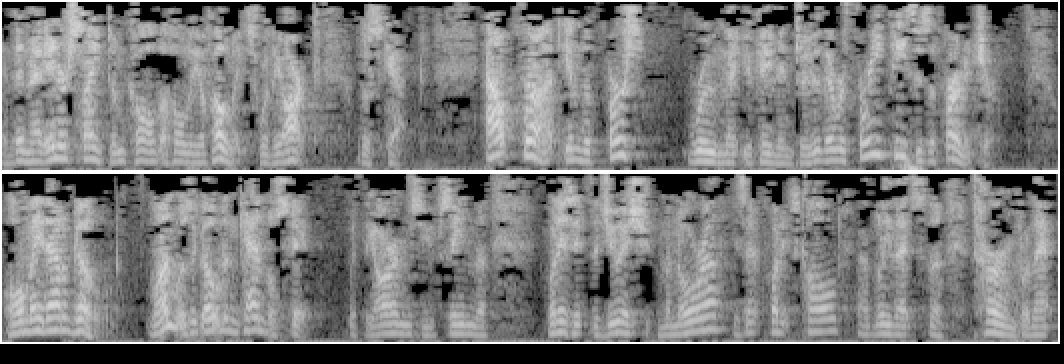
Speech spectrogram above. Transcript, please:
and then that inner sanctum called the Holy of Holies, where the ark was kept. Out front, in the first room that you came into, there were three pieces of furniture, all made out of gold. One was a golden candlestick with the arms. You've seen the, what is it, the Jewish menorah? Is that what it's called? I believe that's the term for that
